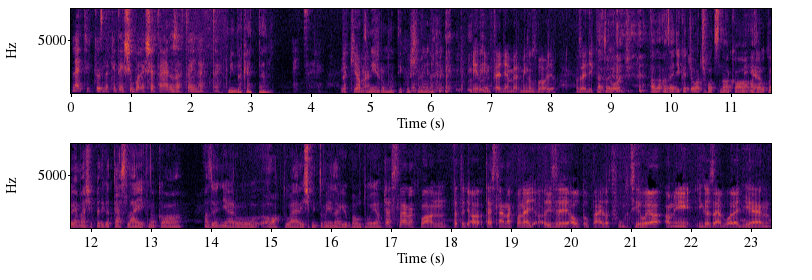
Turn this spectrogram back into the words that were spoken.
Lehet, hogy közlekedési baleset áldozatai lettek. Mind a ketten? Egyszerre. De ki a más? Milyen romantikus lenne. én, én egy ember mínuszba vagyok. Az egyik Tehát, a George. Az, az egyik a George Hotznak a, az autója, a másik pedig a Tesláéknak a, az önjáró aktuális, mint tudom én, legjobb autója. Teslának van, tehát hogy a Teslának van egy izé, autopilot funkciója, ami igazából egy ilyen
